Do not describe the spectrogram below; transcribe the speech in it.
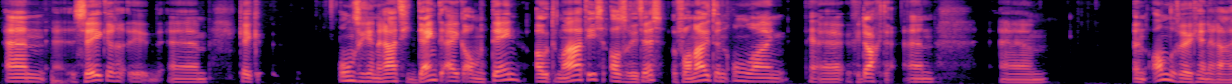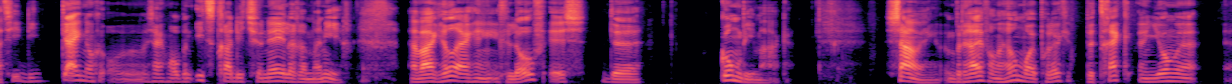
En eh, zeker, eh, ehm, kijk, onze generatie denkt eigenlijk al meteen automatisch, als er iets is, vanuit een online uh, gedachte. En um, een andere generatie, die kijkt nog zeg maar, op een iets traditionelere manier. En waar ik heel erg in geloof, is de combi maken samenwerking. Een bedrijf van een heel mooi product. Betrek, een jonge, eh,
